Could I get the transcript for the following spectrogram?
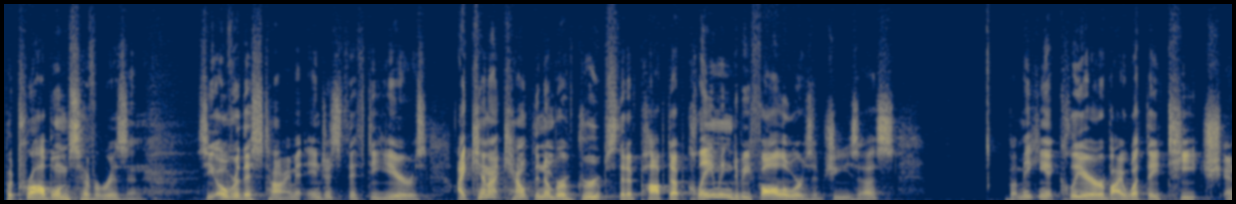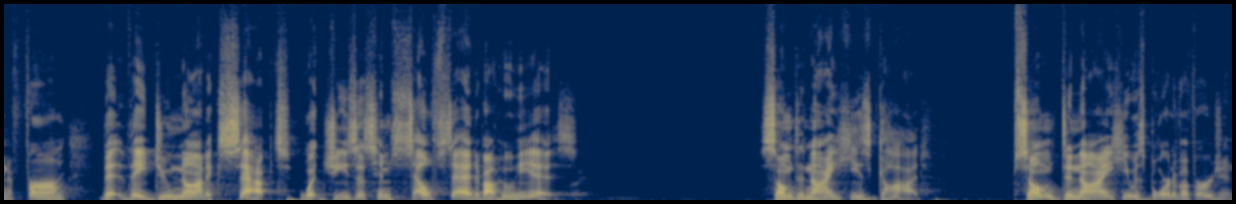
But problems have arisen. See, over this time, in just 50 years, I cannot count the number of groups that have popped up claiming to be followers of Jesus, but making it clear by what they teach and affirm that they do not accept what Jesus himself said about who he is. Some deny he is God. Some deny he was born of a virgin.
